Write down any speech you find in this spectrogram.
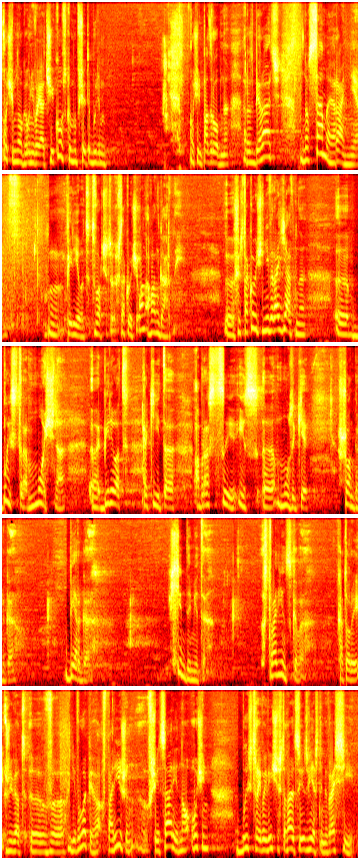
Очень много у него и от Чайковского, мы все это будем очень подробно разбирать. Но самое раннее период творчества Шостаковича, он авангардный. Э, Шостакович невероятно э, быстро, мощно э, берет какие-то образцы из музыки Шонберга, Берга, Хиндемита, Стравинского, который живет э, в Европе, в Париже, в Швейцарии, но очень быстро его вещи становятся известными в России.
